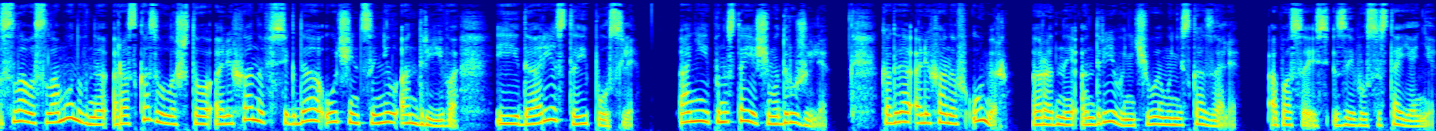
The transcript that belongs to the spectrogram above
Слава Соломоновна, рассказывала, что Алиханов всегда очень ценил Андреева и до ареста, и после. Они по-настоящему дружили. Когда Алиханов умер, родные Андреева ничего ему не сказали, опасаясь за его состояние.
